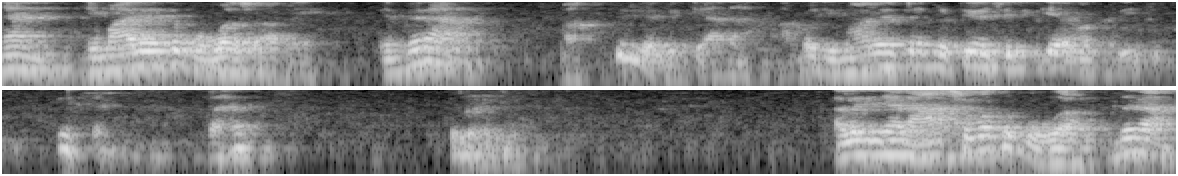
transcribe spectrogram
ഞാൻ ഹിമാലയത്തിൽ പോവാ സ്വാമി. എന്തിനാണ് ഭക്തി ലഭിക്കാനാണ് അപ്പൊ ഹിമാലയത്തിൽ കെട്ടി വെച്ചിരിക്കുക ഭക്തി. അല്ലെങ്കിൽ ഞാൻ ആശ്രമത്തിൽ പോവാ. എന്തിനാ?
